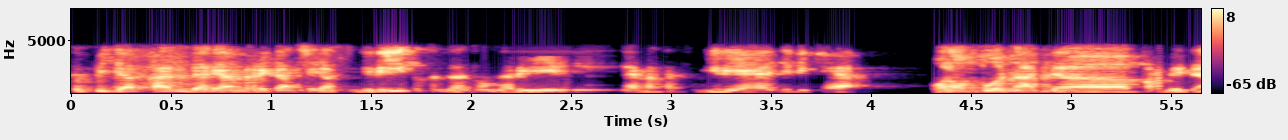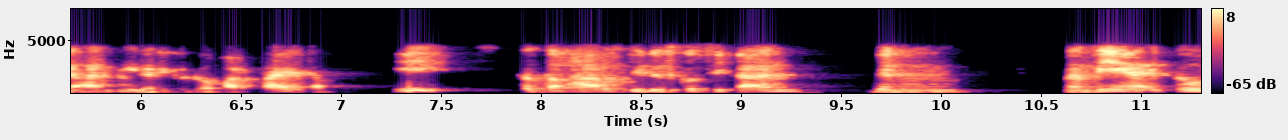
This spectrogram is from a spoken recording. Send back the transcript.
kebijakan dari Amerika Serikat sendiri itu tergantung dari senatnya sendiri ya. Jadi kayak walaupun ada perbedaan nih dari kedua partai, tapi tetap harus didiskusikan dan nantinya itu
